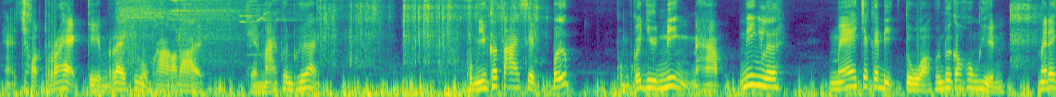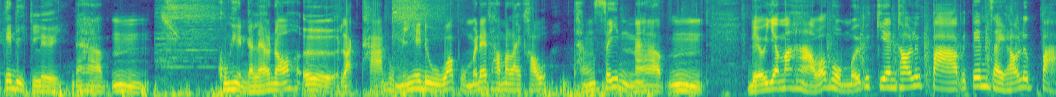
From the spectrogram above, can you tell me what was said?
แหมช็อตแรกเกมแรกที่ผมฆ่าเขาได้ เห็นไหมเพื่อนๆ ผมยิงเขาตายเสร็จปุ๊บ ผมก็ยืนนิ่งนะครับ นิ่งเลย แม้จะกระดิกตัวเพื่อนๆก็คงเห็นไม่ได้กระดิกเลยนะครับ อืมคงเห็นกันแล้วเนาะเออหลักฐานผมมีให้ดูว่าผมไม่ได้ทำอะไรเขาทั้งสิ้นนะครับ อืมเดี๋ยวอย่ามาหาว่าผมเอ้ยไปเกียนเขาหรือเปล่าไปเต้นใส่เขาหรือเปล่า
